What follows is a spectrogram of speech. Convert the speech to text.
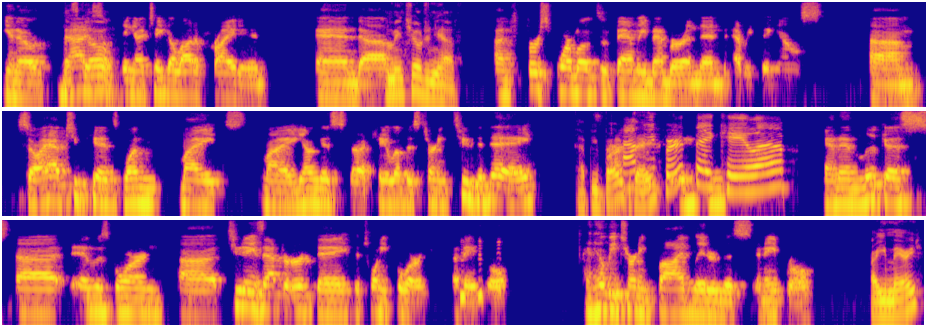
you know, that is something I take a lot of pride in. And um, how many children you have? I'm first foremost a family member, and then everything else. Um, so I have two kids. One, my my youngest, uh, Caleb, is turning two today. Happy birthday! Happy birthday, Caleb! And then Lucas, uh, it was born uh, two days after Earth Day, the 24th of April, and he'll be turning five later this in April. Are you married?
